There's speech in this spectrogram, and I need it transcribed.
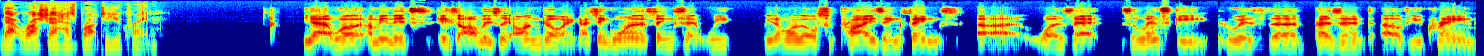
that Russia has brought to Ukraine? Yeah, well, I mean, it's it's obviously ongoing. I think one of the things that we, you know, one of those surprising things uh, was that Zelensky, who is the president of Ukraine,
